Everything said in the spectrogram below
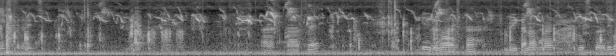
মিক্স করে দিচ্ছি। আরেকটা আছে। এই দেখো আরেকটা। দুই কানা মিক্স করে দিব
